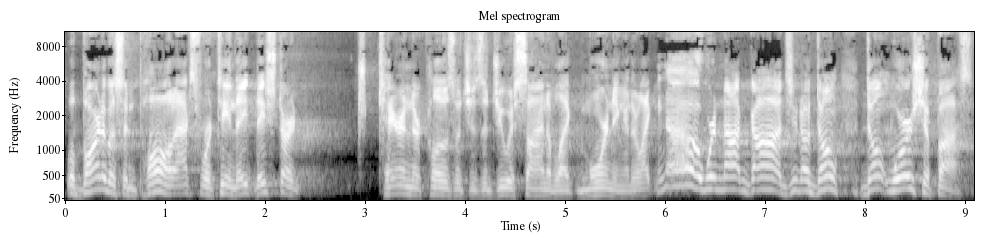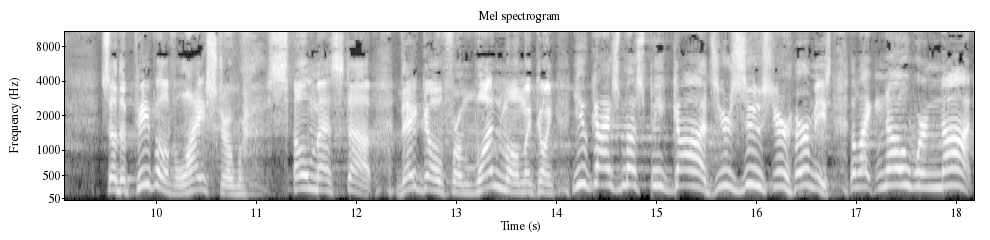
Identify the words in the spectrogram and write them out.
Well, Barnabas and Paul, Acts 14, they, they start tearing their clothes, which is a Jewish sign of like mourning. And they're like, no, we're not gods. You know, don't, don't worship us. So the people of Lystra were so messed up. They go from one moment going, you guys must be gods. You're Zeus. You're Hermes. They're like, no, we're not.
